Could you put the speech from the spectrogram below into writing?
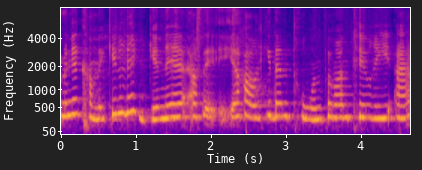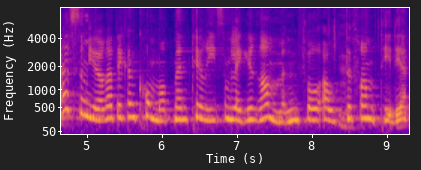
men jeg kan ikke legge ned altså, Jeg har ikke den troen på hva en teori er, som gjør at jeg kan komme opp med en teori som legger rammen for alt det framtidige.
